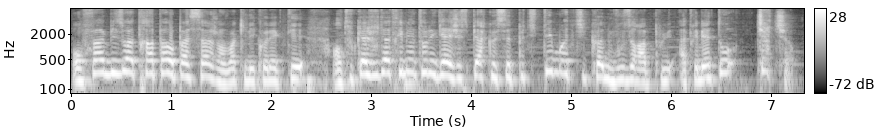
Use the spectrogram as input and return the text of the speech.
On fait un bisou à Trappa au passage, on voit qu'il est connecté, en tout cas je vous dis à très bientôt les gars, j'espère que ce petit émoticône vous aura plu, à très bientôt, ciao ciao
